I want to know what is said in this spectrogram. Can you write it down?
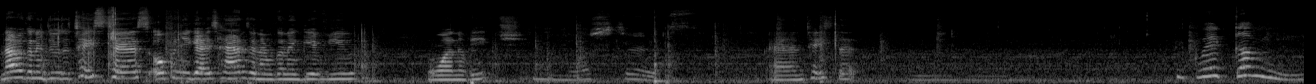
Now we're gonna do the taste test. Open you guys' hands and I'm gonna give you one of each. What's this? And taste it. The great gummies.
